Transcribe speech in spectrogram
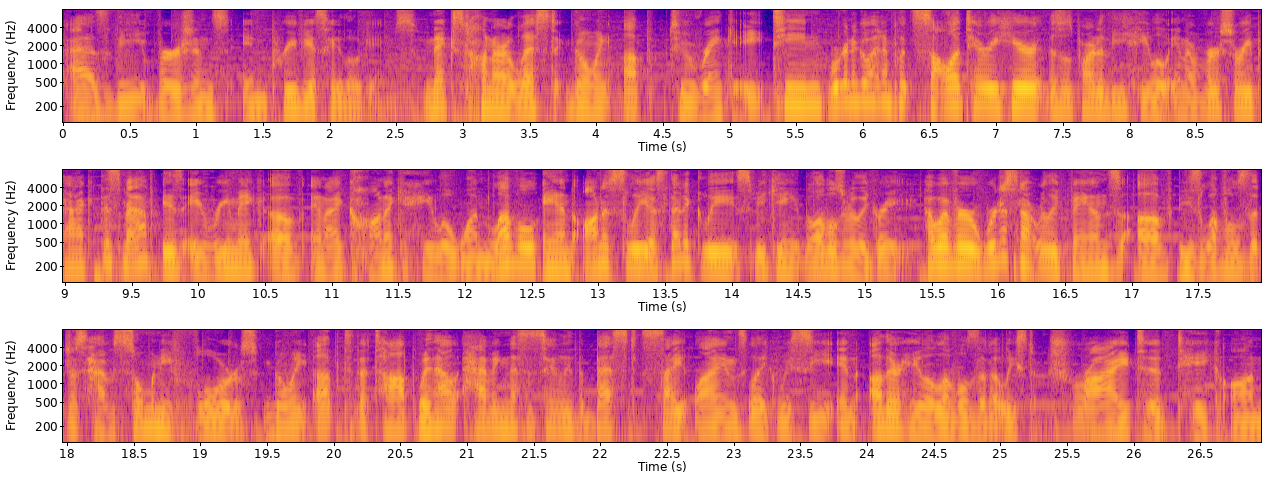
as the versions in previous Halo games. Next on our list, going up to rank 18, we're gonna go ahead and put Solitary here. This is part of the Halo Anniversary Pack. This map is a remake of an iconic Halo 1 level, and honestly, aesthetically speaking, the level's really great. However, we're just not really fans of these levels that just have so many floors going up to the top without having necessarily the best sight lines like we see in other Halo levels that at least try to take on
